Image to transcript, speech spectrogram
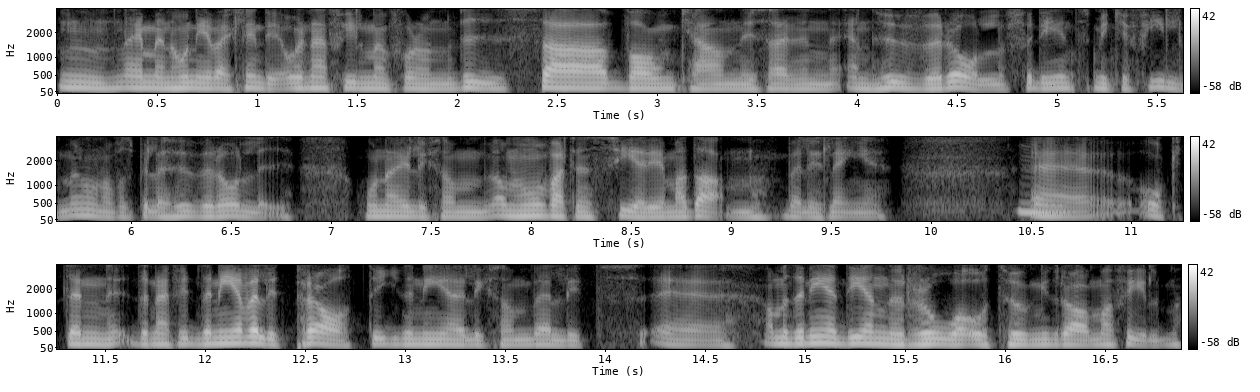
Mm, nej men hon är verkligen det. Och i den här filmen får hon visa vad hon kan i så en, en huvudroll. För det är inte så mycket filmer hon har fått spela huvudroll i. Hon har ju liksom, men hon har varit en seriemadam väldigt länge. Mm. Eh, och den, den, här, den är väldigt pratig, den är liksom väldigt, eh, ja men den är, det är en rå och tung dramafilm.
